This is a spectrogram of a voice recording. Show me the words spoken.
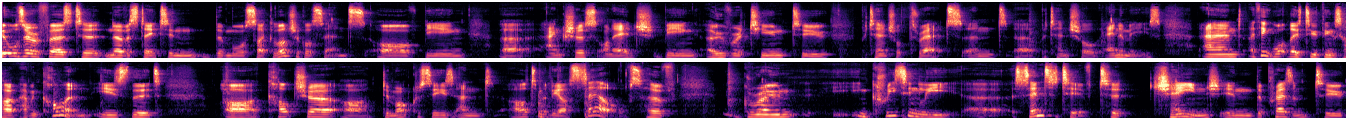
it also refers to nervous states in the more psychological sense of being uh, anxious, on edge, being over attuned to potential threats and uh, potential enemies. And I think what those two things have in common is that our culture, our democracies, and ultimately ourselves have grown increasingly uh, sensitive to change in the present to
